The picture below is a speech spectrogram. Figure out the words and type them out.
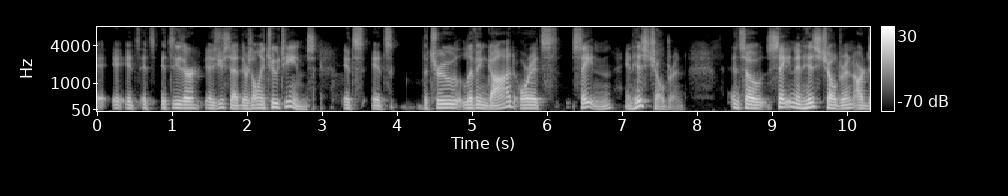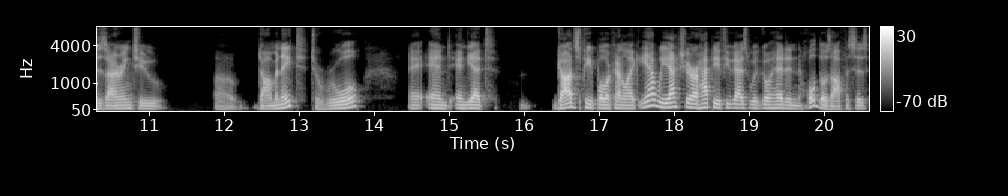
I- I- it's it's it's either, as you said, there's only two teams. It's it's the true living God or it's Satan and his children. And so Satan and his children are desiring to uh, dominate, to rule, and and yet God's people are kind of like, yeah, we actually are happy if you guys would go ahead and hold those offices.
